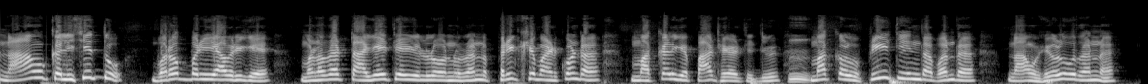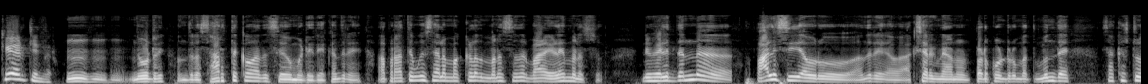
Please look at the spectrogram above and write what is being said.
ನಾವು ಕಲಿಸಿದ್ದು ಬರೋಬ್ಬರಿ ಅವರಿಗೆ ಮನದಟ್ಟಾಗೈತೆ ಇಲ್ಲೋ ಅನ್ನೋದನ್ನು ಪರೀಕ್ಷೆ ಮಾಡಿಕೊಂಡು ಮಕ್ಕಳಿಗೆ ಪಾಠ ಹೇಳ್ತಿದ್ವಿ. ಮಕ್ಕಳು ಪ್ರೀತಿಯಿಂದ ಬಂದ ನಾವು ಹೇಳುವುದನ್ನು ಕೇಳ್ತಿದ್ರು. ಹ್ಮ್ ಹ್ಮ್ ಹ್ಮ್. ನೋಡ್ರಿ ಒಂದರ ಸಾರ್ಥಕವಾದ ಸೇವೆ ಮಾಡಿರಿ. ಯಾಕಂದ್ರೆ ಆ ಪ್ರಾಥಮಿಕ ಶಾಲಾ ಮಕ್ಕಳ ಮನಸ್ಸು ಅಂದ್ರೆ ಬಹಳ ಎಳೆ ಮನಸ್ಸು. ನೀವು ಹೇಳಿದ್ದನ್ನ ಪಾಲಿಸಿ ಅವರು ಅಂದ್ರೆ ಅಕ್ಷರ ಜ್ಞಾನ ಪಡ್ಕೊಂಡ್ರು ಮತ್ತೆ ಮುಂದೆ ಸಾಕಷ್ಟು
